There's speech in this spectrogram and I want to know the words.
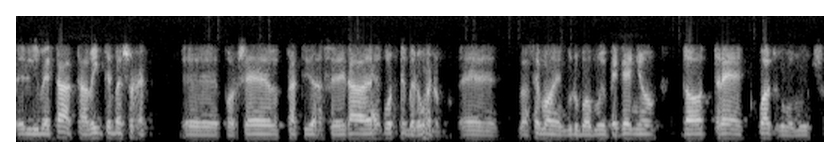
en libertad hasta 20 personas eh, por ser práctica federada de deporte, pero bueno, eh, lo hacemos en grupos muy pequeños, dos, tres, cuatro como mucho.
